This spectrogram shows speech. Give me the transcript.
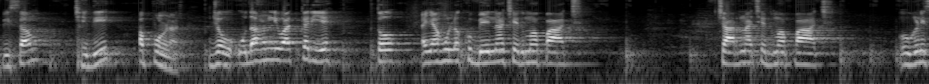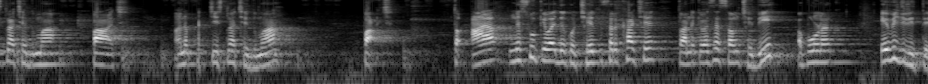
વિષમ છેદી અપૂર્ણાંક. જો ઉદાહરણની વાત કરીએ તો અહીંયા હું લખું બેના છેદમાં પાંચ, ચારના છેદમાં પાંચ, ઓગણીસના છેદમાં પાંચ અને પચીસના છેદમાં પાંચ. તો આને શું કહેવાય? દેખો, છેદ સરખા છે, તો આને કહેવાય છે સમછેદી અપૂર્ણાંક. એવી જ રીતે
